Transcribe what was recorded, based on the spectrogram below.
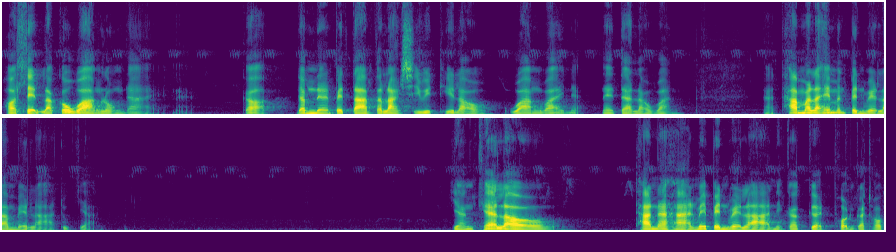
พอเสร็จแล้วก็วางลงได้นะก็ดำเนินไปตามตารางชีวิตที่เราวางไว้เนี่ยในแต่ละวันนะทำอะไรให้มันเป็นเวลาเวลาทุกอย่าง อย่างแค่เราทานอาหารไม่เป็นเวลานี่ก็เกิดผลกระทบ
